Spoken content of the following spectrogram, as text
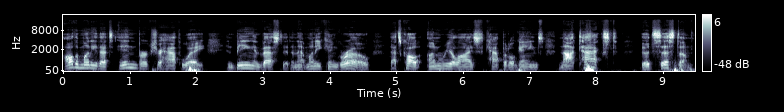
all the money that's in Berkshire Hathaway and being invested and that money can grow, that's called unrealized capital gains, not taxed. Good system.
